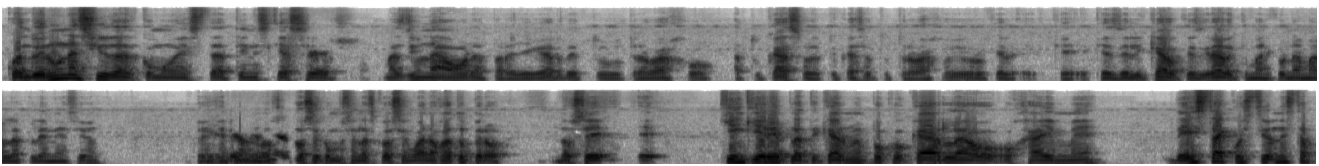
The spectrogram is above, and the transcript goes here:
Cuando en una ciudad como esta tienes que hacer más de una hora para llegar de tu trabajo a tu casa, de tu casa a tu trabajo, yo creo que, que, es delicado, que es grave, que marca una mala planeación. En general, no, sé cómo son las cosas en Guanajuato, pero no sé, eh, ¿quién quiere platicarme un poco, Carla o, Jaime, de esta cuestión, esta,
